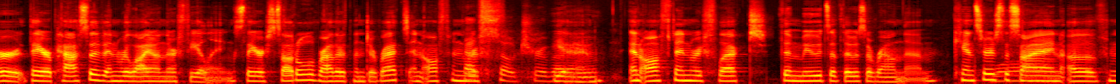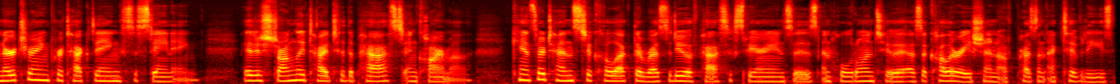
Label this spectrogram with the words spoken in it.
or they are passive and rely on their feelings. They are subtle rather than direct and often That's ref- so true about yeah, you. And often reflect the moods of those around them. Cancer is the sign of nurturing, protecting, sustaining. It is strongly tied to the past and karma. Cancer tends to collect the residue of past experiences and hold on to it as a coloration of present activities,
